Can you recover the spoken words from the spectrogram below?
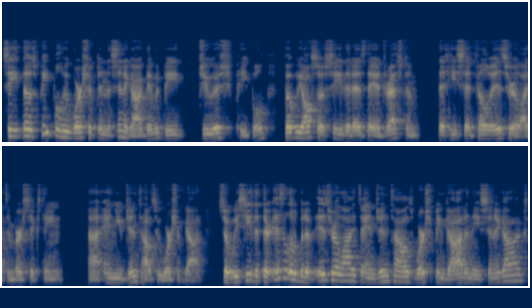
See, those people who worshiped in the synagogue, they would be Jewish people, but we also see that as they addressed him, that he said, fellow Israelites in verse 16, uh, and you Gentiles who worship God. So we see that there is a little bit of Israelites and Gentiles worshiping God in these synagogues.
